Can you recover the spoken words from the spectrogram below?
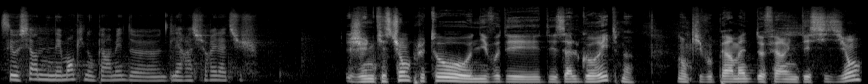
c'est aussi un élément qui nous permet de, les rassurer là-dessus. J'ai une question plutôt au niveau des, algorithmes, donc qui vous permettent de faire une décision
